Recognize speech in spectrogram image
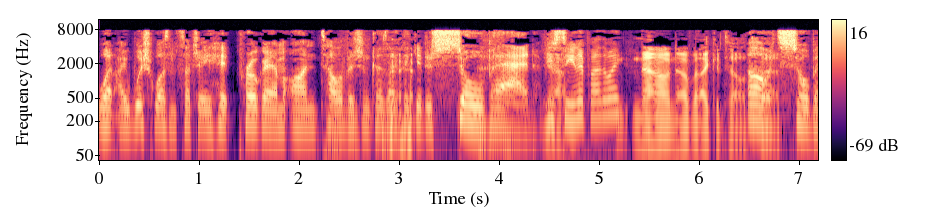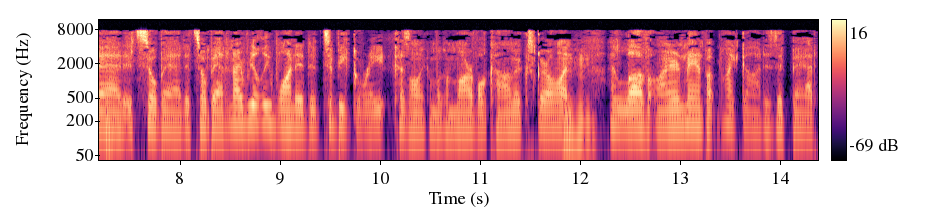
what I wish wasn't such a hit program on television because I think it is so bad. Have you seen it, by the way? No, no, but I could tell. It's Oh, bad. it's so bad. It's so bad. It's so bad. And I really wanted it to be great because I'm like, I'm like a Marvel Comics girl and Mm-hmm. I love Iron Man, but my God, is it bad?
